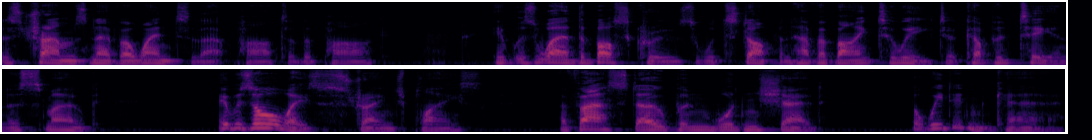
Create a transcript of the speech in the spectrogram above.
as trams never went to that part of the park. It was where the bus crews would stop and have a bite to eat, a cup of tea, and a smoke. It was always a strange place, a vast open wooden shed, but we didn't care.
